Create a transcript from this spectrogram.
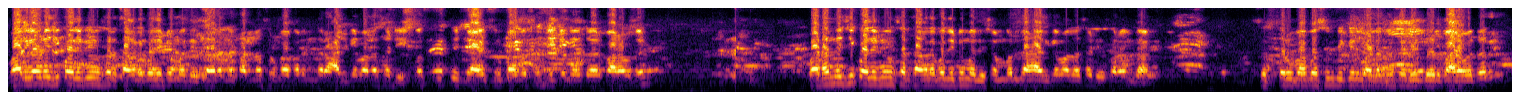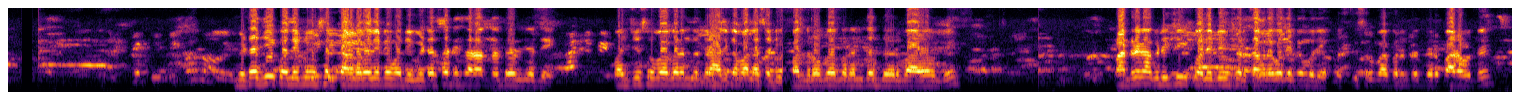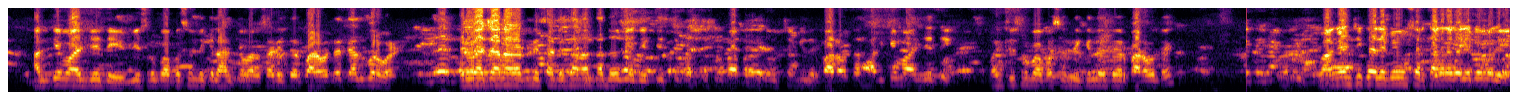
वालगावड्याची क्वालिटीनुसार चांगल्या क्वालिटीमध्ये साधारण पन्नास रुपयापर्यंत दर हलक्या मालासाठी पस्तीस ते चाळीस रुपयापासून देखील दर पार होतात वाटाण्याची क्वालिटीनुसार चांगल्या क्वालिटीमध्ये शंभर दहा हलक्या मालासाठी साधारणतः सत्तर रुपयापासून देखील वाटाण्यासाठी दर पार मिठाची क्वालिटी सर चांगल्या क्वालिटीमध्ये बिटासाठी साधारणतः दर येते. पंचवीस रुपयापर्यंत तर हलक्या मालासाठी पंधरा रुपयापर्यंत दर पारावते पांढऱ्या काकडीची क्वालिटी सर चांगल्या क्वालिटीमध्ये पस्तीस रुपयापर्यंत दर पारावते. हलके माल जे ते वीस रुपयापासून देखील हलक्या मालासाठी दर पारावते त्याचबरोबर हिरव्या चना काकडीसाठी साधारणतः दर येते तीस ते पस्तीस रुपयापर्यंत उच्चांकी दर पार होतात हलके माल जे ते पंचवीस रुपयापासून देखील दर पारावते. वांग्यांची क्वालिटीनुसार सर चांगल्या क्वालिटीमध्ये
